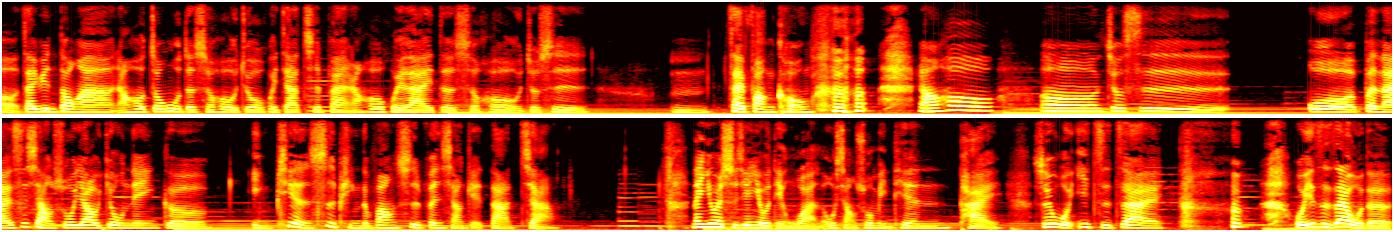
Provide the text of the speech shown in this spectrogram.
呃，在运动啊，然后中午的时候就回家吃饭，然后回来的时候就是，嗯，在放空，然后，呃，就是我本来是想说要用那个影片视频的方式分享给大家，那因为时间有点晚了，我想说明天拍，所以我一直在。我一直在我的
